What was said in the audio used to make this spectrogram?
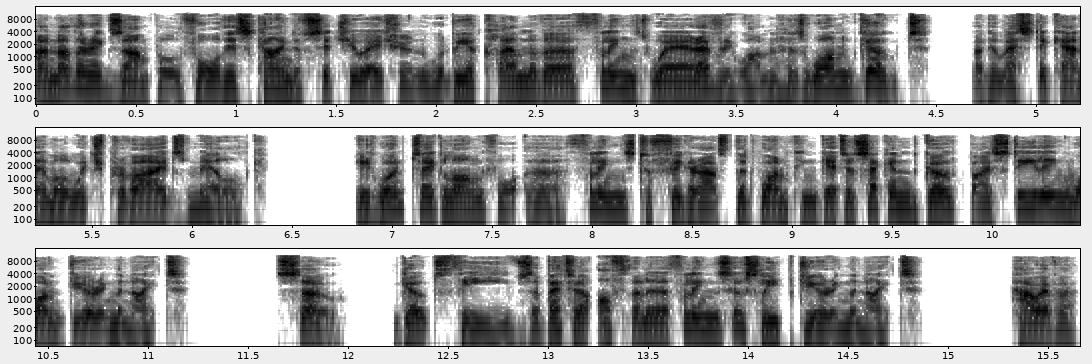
Another example for this kind of situation would be a clan of earthlings where everyone has one goat, a domestic animal which provides milk. It won't take long for Earthlings to figure out that one can get a second goat by stealing one during the night. So, goat thieves are better off than Earthlings who sleep during the night. However,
